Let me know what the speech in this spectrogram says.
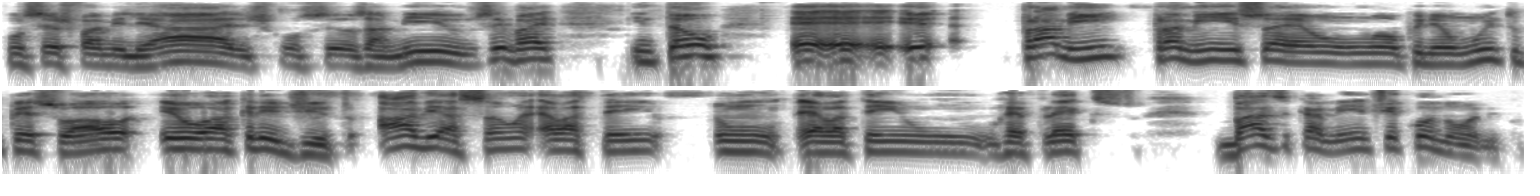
Com seus familiares, com seus amigos, você vai. Então, é, é, é para mim, para mim isso é uma opinião muito pessoal. Eu acredito. A aviação ela tem um, ela tem um reflexo basicamente econômico.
